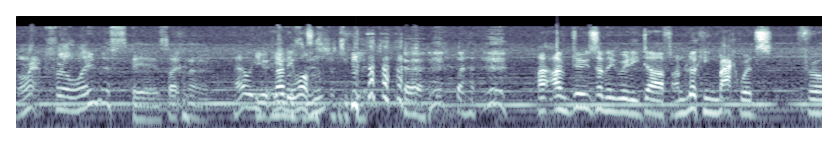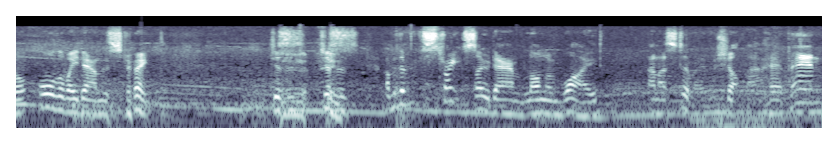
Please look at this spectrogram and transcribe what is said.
lateral oversteer. Like, no. No, he bloody wasn't. I, I'm doing something really daft. I'm looking backwards for all the way down this straight. Just as, just as, I mean, the straight's so damn long and wide, and I still overshot that hairpin.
